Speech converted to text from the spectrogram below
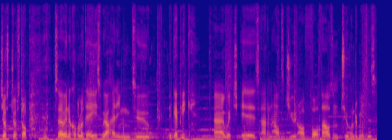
Just, just up. so in a couple of days we are heading to Piki Peak, uh, which is at an altitude of 4,200 meters.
